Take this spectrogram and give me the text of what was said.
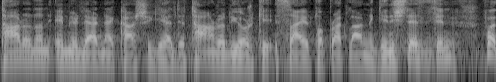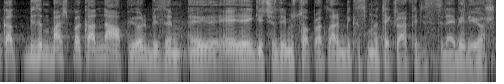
Tanrı'nın emirlerine karşı geldi. Tanrı diyor ki İsrail topraklarını genişletsin. Fakat bizim başbakan ne yapıyor? Bizim e, ele geçirdiğimiz toprakların bir kısmını tekrar Filistin'e veriyor.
